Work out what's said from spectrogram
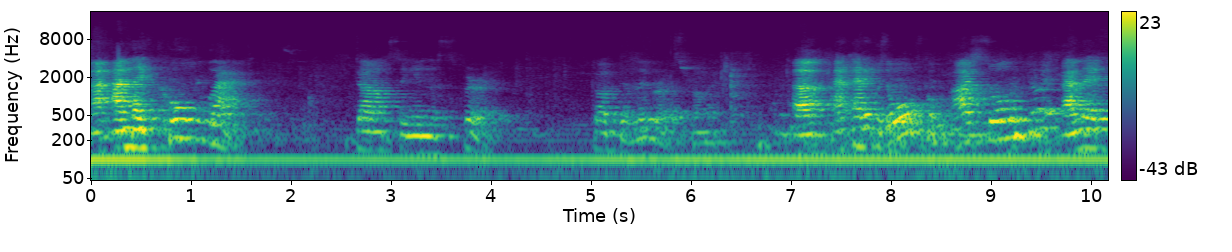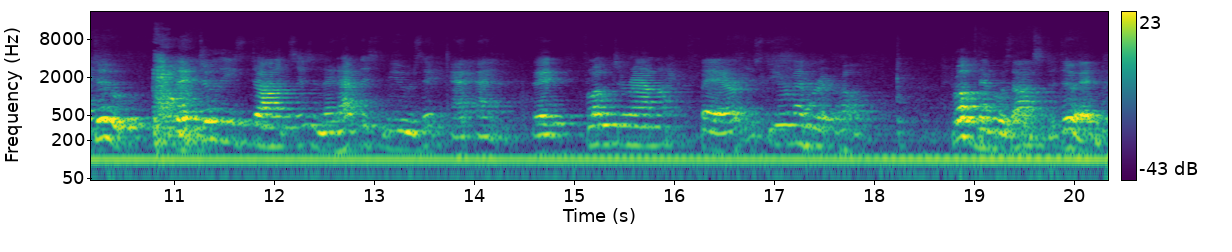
And, and they call that dancing in the spirit. God deliver us from it. Uh, and, and, it was awful. I saw them do it. And they'd do, they'd do these dances and they'd have this music and, and they'd float around like fairies. Do you remember it, Rob? Rob never was asked to do it. he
